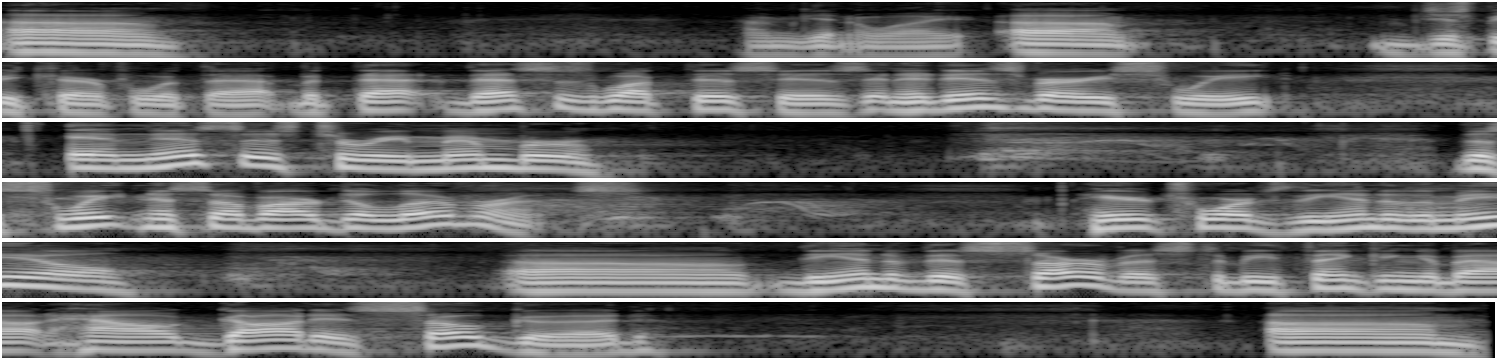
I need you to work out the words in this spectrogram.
um, I'm getting away. Um, just be careful with that. But that this is what this is, and it is very sweet. And this is to remember the sweetness of our deliverance. Here towards the end of the meal, uh, the end of this service, to be thinking about how God is so good. Um,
